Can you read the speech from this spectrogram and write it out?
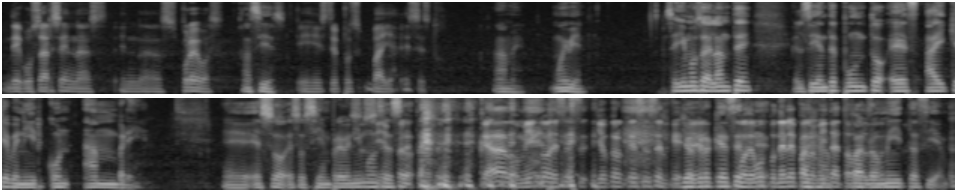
de gozarse en las, en las pruebas. Así es. Este, pues vaya, es esto. Amén. Muy bien. Seguimos adelante. El siguiente punto es hay que venir con hambre. Eh, eso, eso siempre venimos. Eso cada domingo, yo creo que ese es el que, yo creo que podemos eh, ponerle palomita a todos. Palomita siempre.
